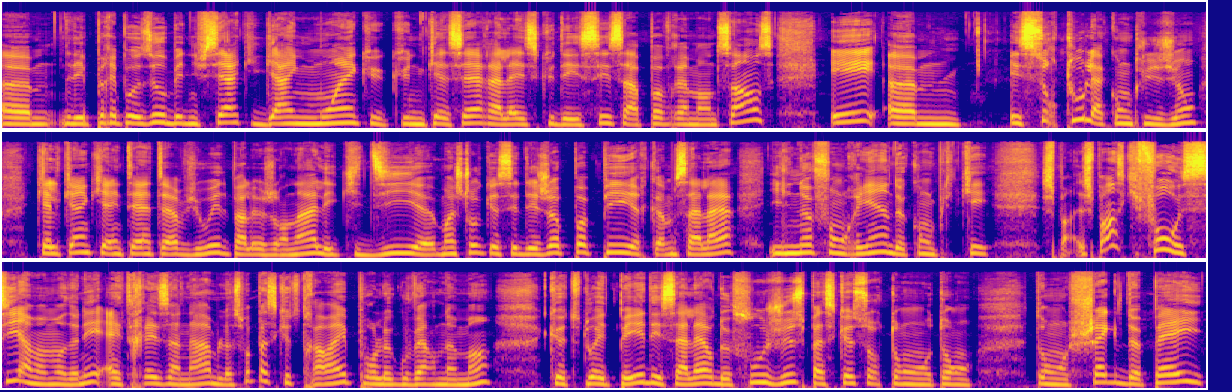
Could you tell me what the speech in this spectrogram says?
euh, les préposés aux bénéficiaires qui gagnent moins qu'une caissière à la SQDC, ça n'a pas vraiment de sens. Et euh, et surtout la conclusion, quelqu'un qui a été interviewé par le journal et qui dit, moi je trouve que c'est déjà pas pire comme salaire, ils ne font rien de compliqué. Je, pense qu'il faut aussi à un moment donné être raisonnable pas parce que tu travailles pour le gouvernement que tu dois être payé des salaires de fou juste parce que sur ton, ton, ton chèque de paye,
